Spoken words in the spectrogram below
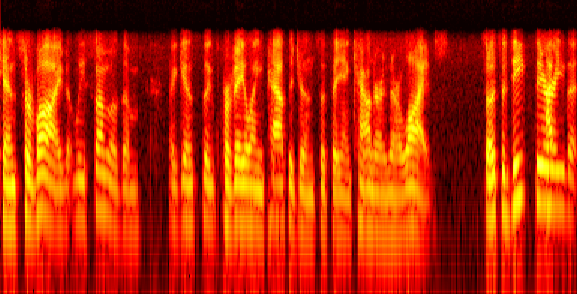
can survive at least some of them against the prevailing pathogens that they encounter in their lives. So it's a deep theory that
